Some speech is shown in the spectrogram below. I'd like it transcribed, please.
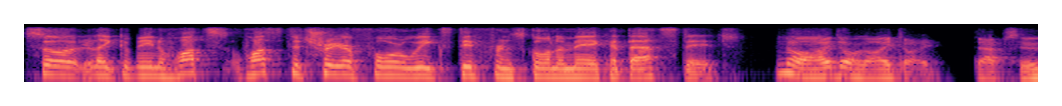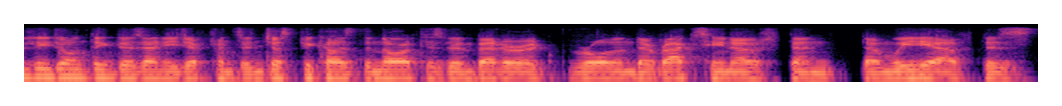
So, like, I mean, what's what's the three or four weeks difference going to make at that stage? No, I don't. I, don't, I absolutely don't think there's any difference. And just because the North has been better at rolling their vaccine out than than we have, there's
